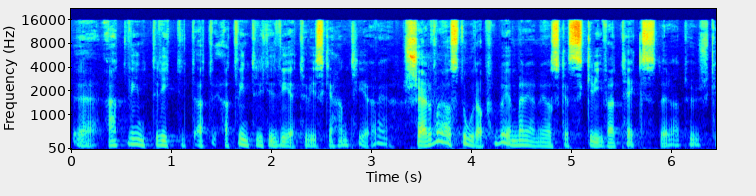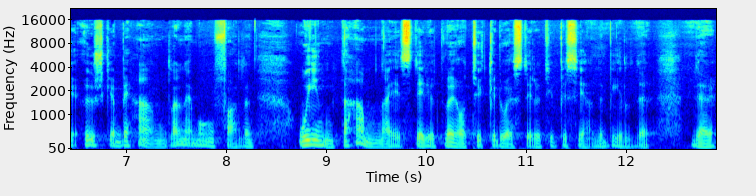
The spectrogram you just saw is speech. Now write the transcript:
Eh, att vi, inte riktigt, att, att vi inte riktigt vet hur vi ska hantera det. Själv har jag stora problem med det när jag ska skriva texter. Att hur, ska, hur ska jag behandla den här mångfalden och inte hamna i stereotyp, vad jag tycker då är stereotypiserande bilder där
